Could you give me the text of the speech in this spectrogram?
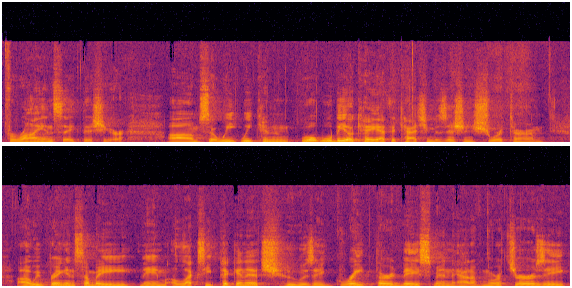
for Ryan's sake this year. Um, so we, we can, we'll, we'll be okay at the catching position short term. Uh, we bring in somebody named Alexi Pikanich, who is a great third baseman out of North Jersey.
